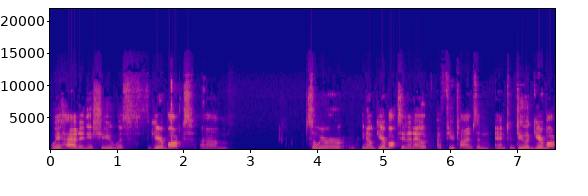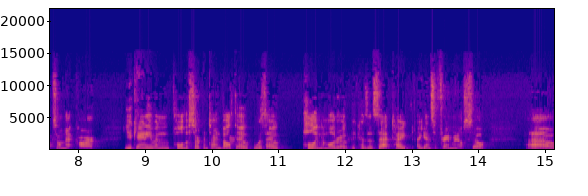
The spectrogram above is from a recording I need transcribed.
we had an issue with the gearbox. Um, so we were, you know, gearbox in and out a few times, and and to do a gearbox on that car, you can't even pull the serpentine belt out without pulling the motor out because it's that tight against the frame rail. So uh,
